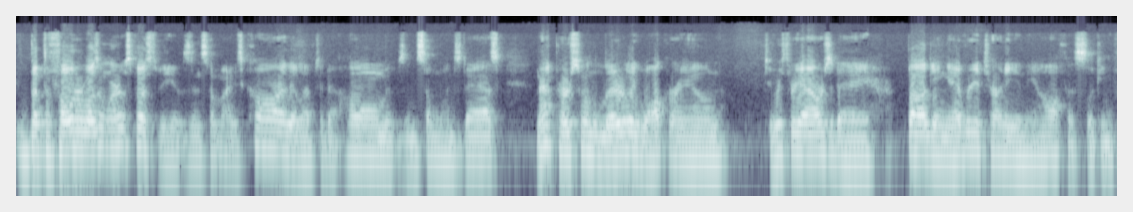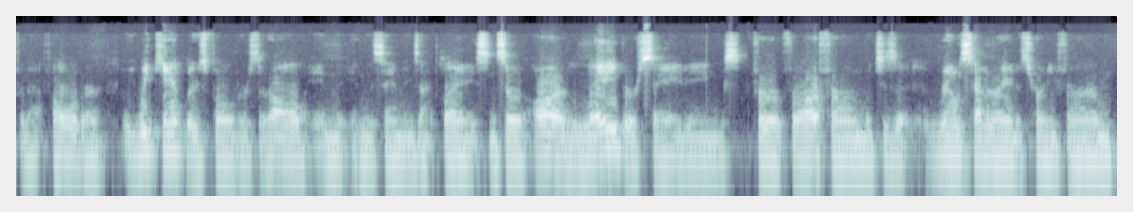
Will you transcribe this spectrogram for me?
but the folder wasn't where it was supposed to be. It was in somebody's car. They left it at home. It was in someone's desk. And that person would literally walk around two or three hours a day, bugging every attorney in the office looking for that folder. We can't lose folders; they're all in the, in the same exact place. And so, our labor savings for for our firm, which is around seven or eight attorney firm,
